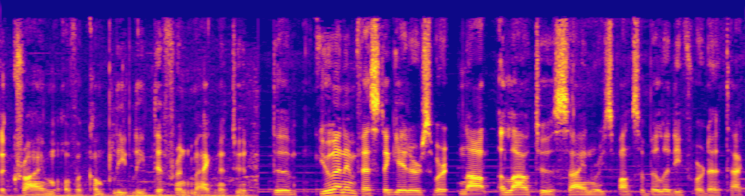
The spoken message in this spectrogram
a crime of a completely different magnitude. The UN investigators were not allowed to assign responsibility for the attack,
